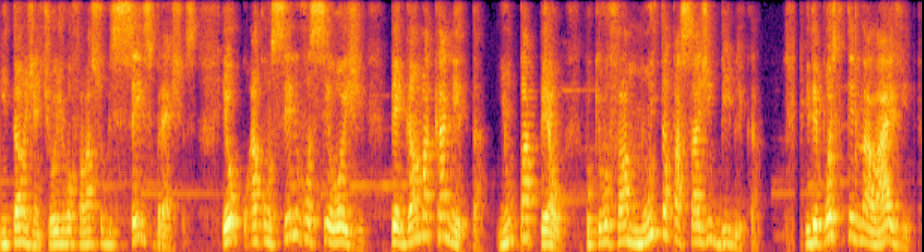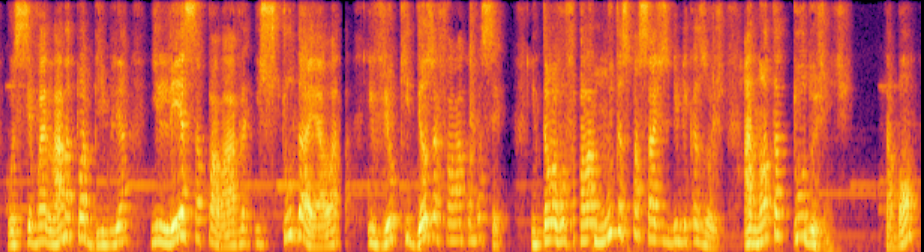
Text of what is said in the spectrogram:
Então, gente, hoje eu vou falar sobre seis brechas. Eu aconselho você hoje pegar uma caneta e um papel, porque eu vou falar muita passagem bíblica. E depois que terminar a live, você vai lá na tua Bíblia e lê essa palavra, estuda ela e vê o que Deus vai falar com você. Então eu vou falar muitas passagens bíblicas hoje. Anota tudo, gente. Tá bom?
